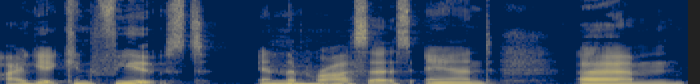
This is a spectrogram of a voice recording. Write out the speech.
I get confused in the process. And um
